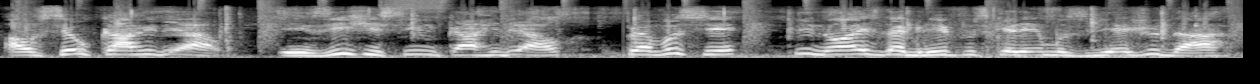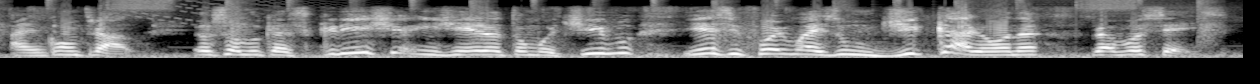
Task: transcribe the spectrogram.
ao seu carro ideal. Existe sim um carro ideal, para você e nós da Grifos queremos lhe ajudar a encontrá-lo. Eu sou Lucas Christian, engenheiro automotivo, e esse foi mais um de carona para vocês.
